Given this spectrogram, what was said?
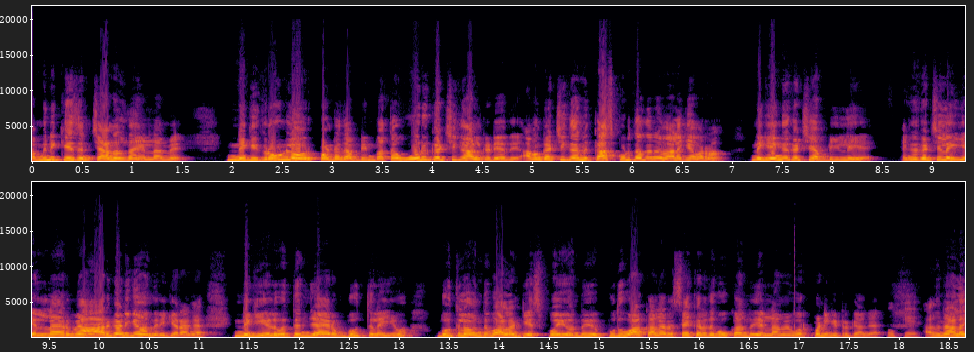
கம்யூனிகேஷன் சேனல் தான் எல்லாமே. இன்னைக்கு கிரவுண்ட்ல ஒர்க் பண்றது அப்படின்னு பார்த்தா ஒரு கட்சிக்கு ஆள் கிடையாது. அவன் கட்சிக்காரனுக்கு காசு கொடுத்தா தானே வேலைக்கே வர்றான். இன்னைக்கு எங்க கட்சி அப்படி இல்லையே. எங்க கட்சியில எல்லாருமே ஆர்கானிக்கா வந்து நிக்கிறாங்க. இன்னைக்கு எழுபத்தஞ்சாயிரம் பூத்துலையும் பூத்துல வந்து வாலண்டியர்ஸ் போய் வந்து புது வாக்காளரை சேர்க்கறதுக்கு உட்காந்து எல்லாமே ஒர்க் பண்ணிக்கிட்டு இருக்காங்க. அதனால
